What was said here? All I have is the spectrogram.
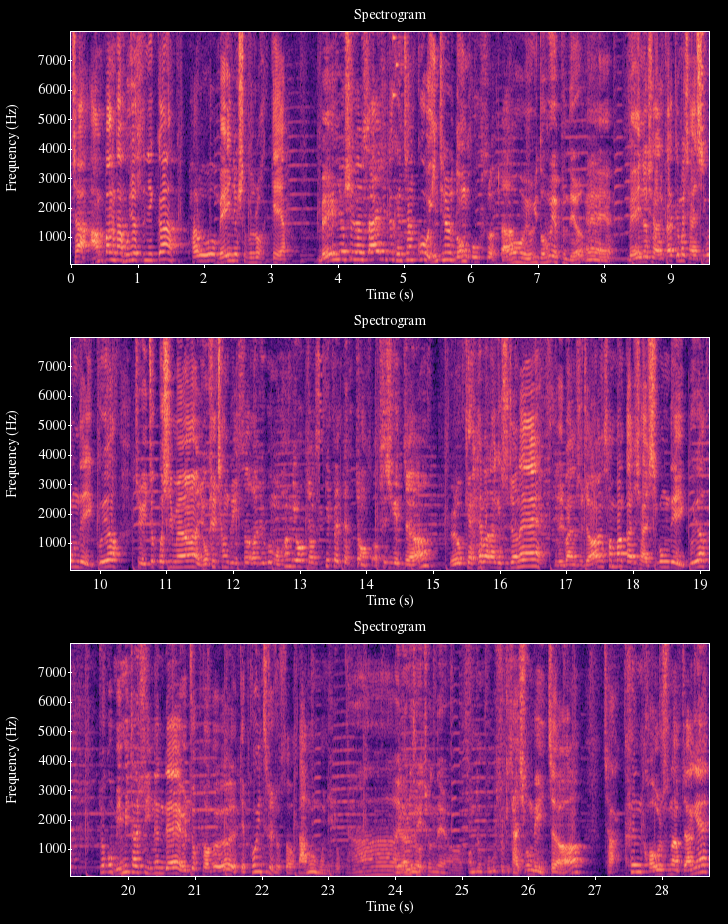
자, 안방 다 보셨으니까 바로 메인 욕실 보도록 할게요. 메인 욕실은 사이즈도 괜찮고 인테리어도 너무 고급스럽다. 오, 여기 너무 예쁜데요? 예, 예. 메인 욕실 아주 깔끔하게 잘 시공돼 있고요. 지금 이쪽 보시면 욕실 창도 있어가지고 뭐 환기 걱정, 스키 뺄때 걱정 없- 없으시겠죠? 이렇게 해바라기 수전에 일반 수전, 선반까지 잘 시공돼 있고요. 조금 밋밋할 수 있는데 이쪽 벽을 이렇게 포인트를 줬어 나무 무늬로. 아, 예, 이거 그리고- 되게 좋네요. 엄청 고급스럽게 잘 시공돼 있죠. 자, 큰 거울 수납장에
